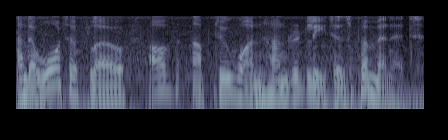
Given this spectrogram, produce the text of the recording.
and a water flow of up to 100 litres per minute.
